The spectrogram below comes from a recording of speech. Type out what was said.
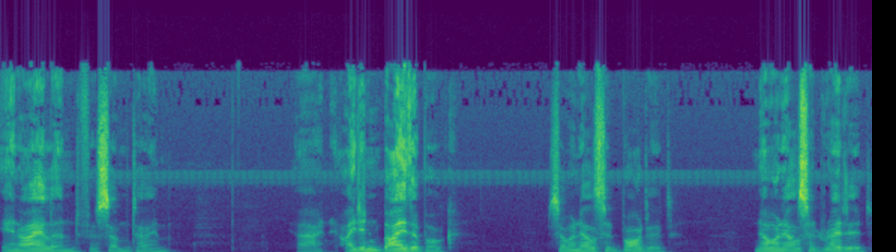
in Ireland for some time. Uh, I didn't buy the book, someone else had bought it. No one else had read it.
